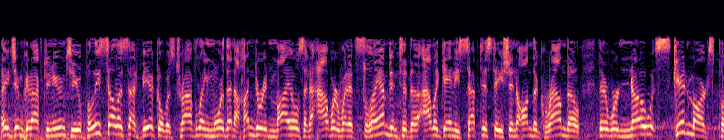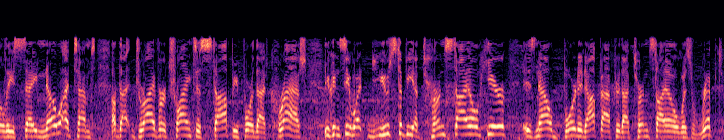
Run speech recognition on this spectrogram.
Hey, Jim, good afternoon to you. Police tell us that vehicle was traveling more than 100 miles an hour when it slammed into the Allegheny SEPTA station. On the ground, though, there were no skid marks, police say. No attempt of that driver trying to stop before that crash. You can see what used to be a turnstile here is now boarded up after that turnstile was ripped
